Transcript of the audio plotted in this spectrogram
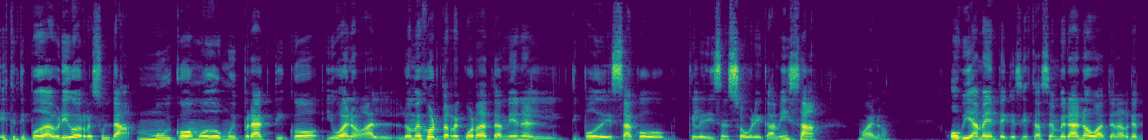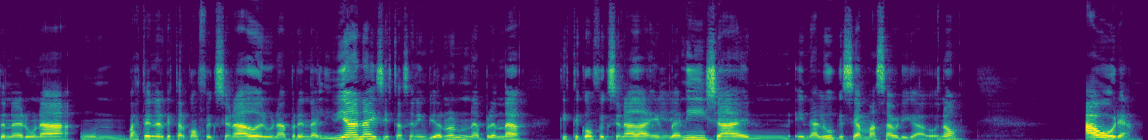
este tipo de abrigo resulta muy cómodo, muy práctico y bueno, lo mejor te recuerda también el tipo de saco que le dicen sobre camisa. Bueno, obviamente que si estás en verano va a tener que tener una, un, vas a tener que estar confeccionado en una prenda liviana y si estás en invierno en una prenda que esté confeccionada en lanilla, en, en algo que sea más abrigado, ¿no? Ahora,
